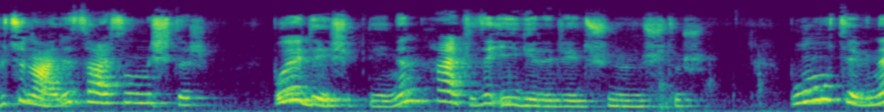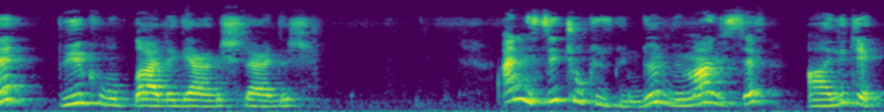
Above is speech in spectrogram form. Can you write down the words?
Bütün aile sarsılmıştır. Bu ev değişikliğinin herkese iyi geleceği düşünülmüştür. Bu umut evine büyük umutlarla gelmişlerdir. Annesi çok üzgündür ve maalesef ailece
